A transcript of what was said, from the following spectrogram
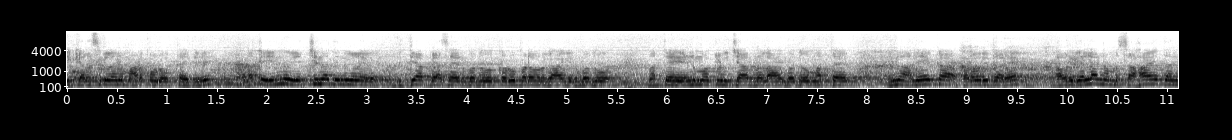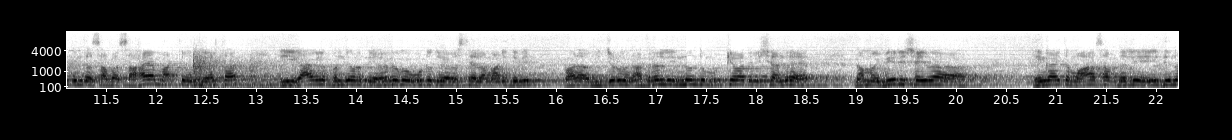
ಈ ಕೆಲಸಗಳನ್ನು ಮಾಡ್ಕೊಂಡು ಹೋಗ್ತಾ ಇದ್ದೀವಿ. ಮತ್ತು ಇನ್ನೂ ಹೆಚ್ಚಿನ ದಿನಗಳಿವೆ ವಿದ್ಯಾಭ್ಯಾಸ ಇರ್ಬೋದು, ಕಡು ಬಡವ್ರಿಗಾಗಿರ್ಬೋದು, ಮತ್ತು ಹೆಣ್ಣುಮಕ್ಳ ವಿಚಾರದಲ್ಲಿ ಆಗ್ಬೋದು, ಮತ್ತು ಇನ್ನೂ ಅನೇಕ ಬಡವರಿದ್ದಾರೆ ಅವರಿಗೆಲ್ಲ ನಮ್ಮ ಸಹಾಯಧನದಿಂದ ಸಭ, ಸಹಾಯ ಮಾಡ್ತೀವಿ ಅಂತ ಹೇಳ್ತಾ ಈಗಾಗಲೇ ಬಂದಿರೋದು ಎಲ್ಲರಿಗೂ ಊಟದ ವ್ಯವಸ್ಥೆ ಎಲ್ಲ ಮಾಡಿದ್ದೀವಿ. ಭಾಳ ವಿಜೃಂಭಣೆ. ಅದರಲ್ಲಿ ಇನ್ನೊಂದು ಮುಖ್ಯವಾದ ವಿಷಯ ಅಂದರೆ ನಮ್ಮ ವೀರಶೈವ ಲಿಂಗಾಯತ ಮಹಾಸಭದಲ್ಲಿ ಈ ದಿನ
